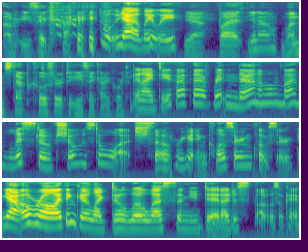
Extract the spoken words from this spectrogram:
of isekai. Well, yeah, lately. yeah, but you know, one step closer to isekai Quartet. And I do have that written down on my list of shows to watch. So we're getting closer and closer. Yeah, overall, I think it like did a little less than you did. I just thought it was okay.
